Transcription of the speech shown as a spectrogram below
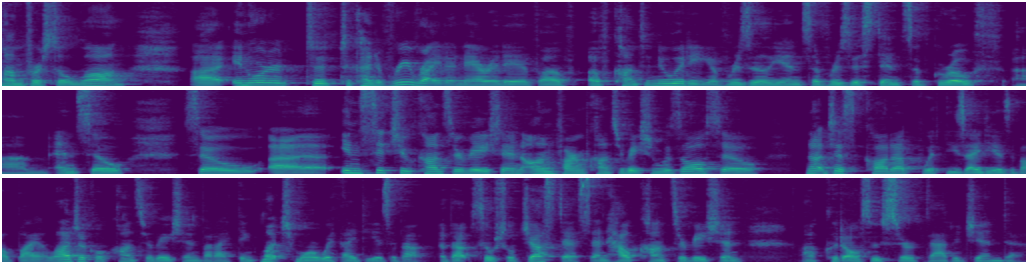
um, for so long, uh, in order to, to kind of rewrite a narrative of, of continuity, of resilience, of resistance, of growth. Um, and so, so uh, in situ conservation, on farm conservation was also not just caught up with these ideas about biological conservation, but I think much more with ideas about, about social justice and how conservation uh, could also serve that agenda.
